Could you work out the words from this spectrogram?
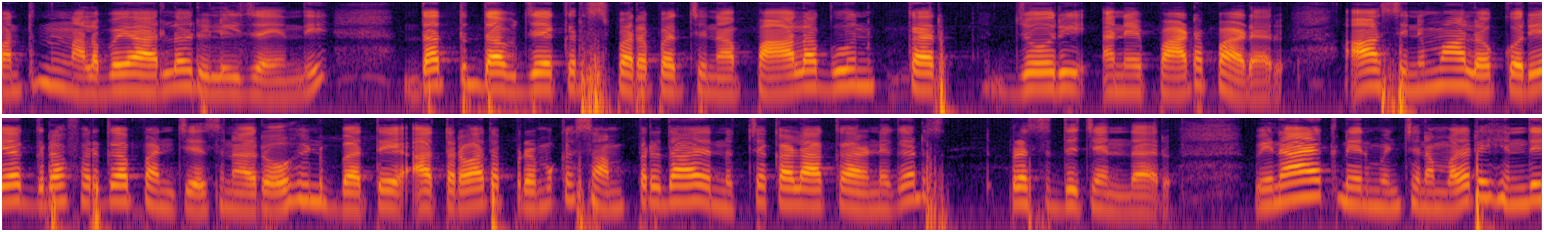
పంతొమ్మిది వందల నలభై ఆరులో రిలీజ్ అయింది దత్ దవ్జేకర్ స్వరపరిచిన పాలగూన్ కర్ జోరీ అనే పాట పాడారు. ఆ సినిమాలో కొరియోగ్రాఫర్గా పనిచేసిన రోహిణ్ బతే ఆ తర్వాత ప్రముఖ సంప్రదాయ నృత్య కళాకారునిగా ప్రసిద్ధి చెందారు. వినాయక్ నిర్మించిన మొదటి హిందీ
